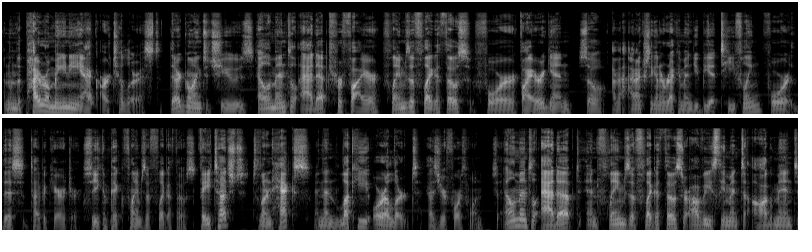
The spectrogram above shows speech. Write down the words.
And then the pyromaniac artillerist. They're going to choose elemental adept for fire, flames of Phlegethos for fire again. So I'm, I'm actually going to recommend you be a tiefling for this type of character. So you can pick flames of Phlegethos. Fey touched to learn hex, and then lucky or alert as your fourth one. So elemental adept and flames of Phlegethos are obviously meant to augment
